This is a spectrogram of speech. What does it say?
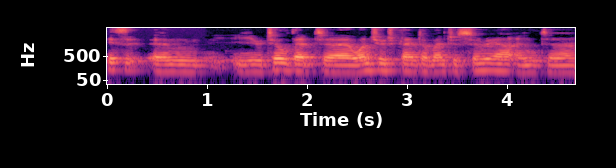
is um, you told that uh, one church planter went to Syria and uh,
